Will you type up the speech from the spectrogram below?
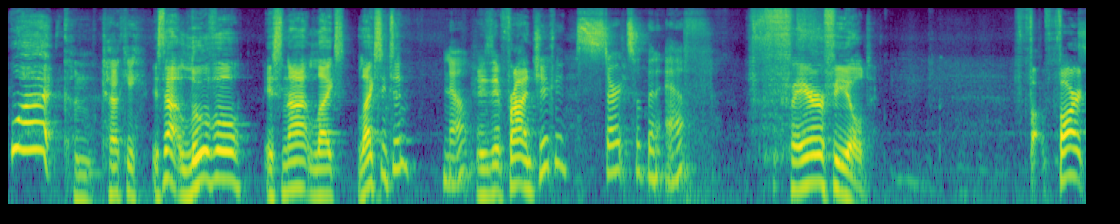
What? Kentucky. It's not Louisville. It's not Lex- Lexington. No. Is it fried chicken? Starts with an F. Fairfield. F- fart.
